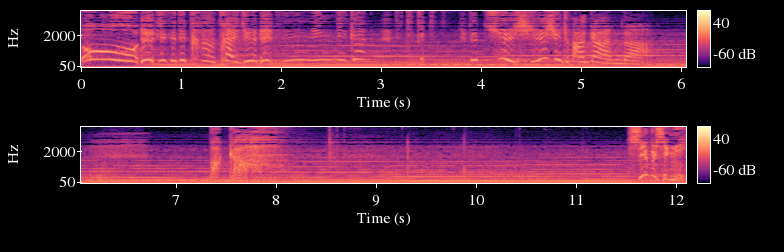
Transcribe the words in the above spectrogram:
呦，这这这太太君，你你看，这这这确实是他干的。八嘎，是不是你？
